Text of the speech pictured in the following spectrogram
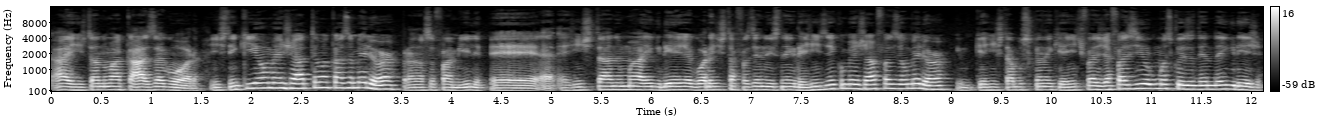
Ah, a gente tá numa casa agora. A gente tem que almejar ter uma casa melhor para nossa família. É, a, a gente tá numa igreja, agora a gente tá fazendo isso na igreja. A gente tem que almejar fazer o melhor. O que a gente tá buscando aqui. A gente faz, já fazia algumas coisas dentro da igreja.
